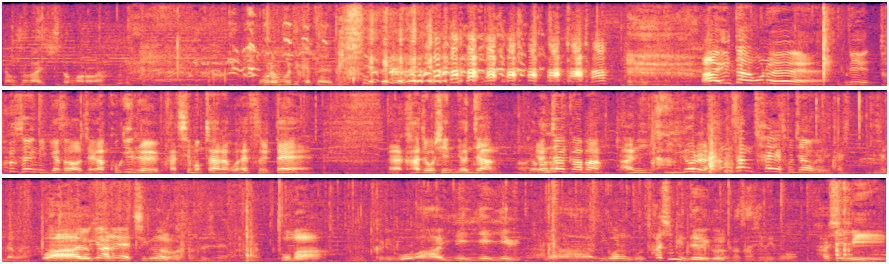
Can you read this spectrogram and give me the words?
형수가 시동 걸어라. 오래 못 있겠다 여기. 아 일단 오늘 우리 돈 선생님께서 제가 고기를 같이 먹자라고 했을 때 아, 가져오신 연장 어, 저거는- 연장 가방 아니 이거를 항상 차에 소지하고 계시- 계신다고요? 와 여기 안에 지금 어, 손. 도마 그리고 와 이게 이게 이게 야 이거는 뭐 사심인데요 이거 이건 사심이고 이거는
